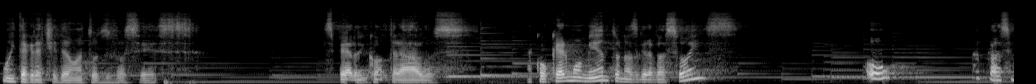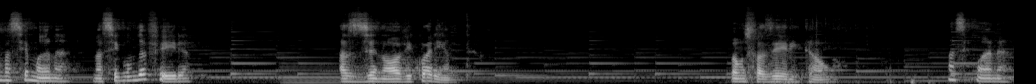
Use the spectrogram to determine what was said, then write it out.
Muita gratidão a todos vocês. Espero encontrá-los a qualquer momento nas gravações ou na próxima semana, na segunda-feira às 19h40. Vamos fazer então uma semana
